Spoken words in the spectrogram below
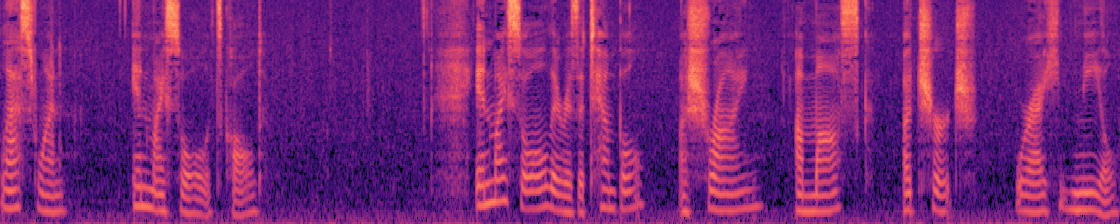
Last one, In My Soul, it's called. In my soul, there is a temple a shrine, a mosque, a church where I kneel.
